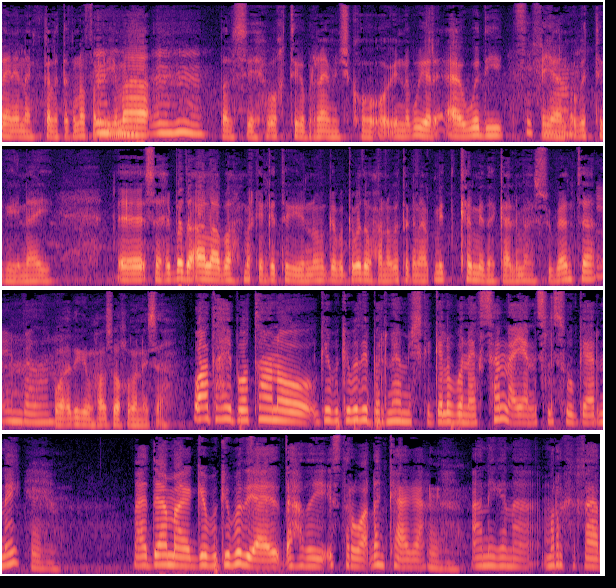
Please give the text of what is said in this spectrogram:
jeclayn inaan ka kala tagno fariimaha. Balse waqtiga barnaamijka oo inagu yar aawadii ayaan uga tegaynay. Ee saaxiibada alaaba markaan ka tegayno gabagabada waxaan oga tagnaa mid ka mid a kaalimaha sugaanta oo adiga maxaa u soo qabanaysaa waa tahay bootaano gebagabadii barnaamijka galab wanaagsan ayaan isla soo gaarnay. Maadaama gebagabadii ay dhahday ister waa dhankaaga. Anigana mararka qaar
